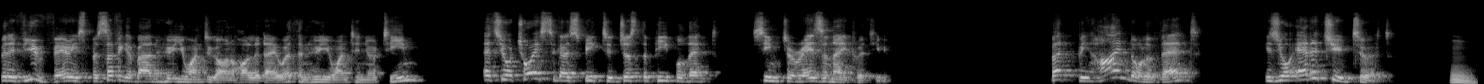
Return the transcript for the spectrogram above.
But if you're very specific about who you want to go on holiday with and who you want in your team, It's your choice to go speak to just the people that seem to resonate with you. But behind all of that is your attitude to it. Mm.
